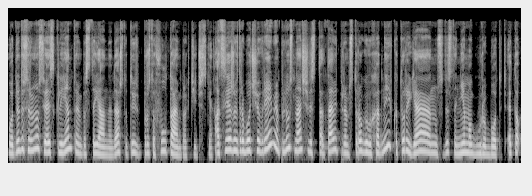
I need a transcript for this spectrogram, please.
Вот, но это все равно связь с клиентами постоянная, да, что ты просто full тайм практически. Отслеживать рабочее время, плюс начали ставить прям строго выходные, в которые я, ну, соответственно, не могу работать. Это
